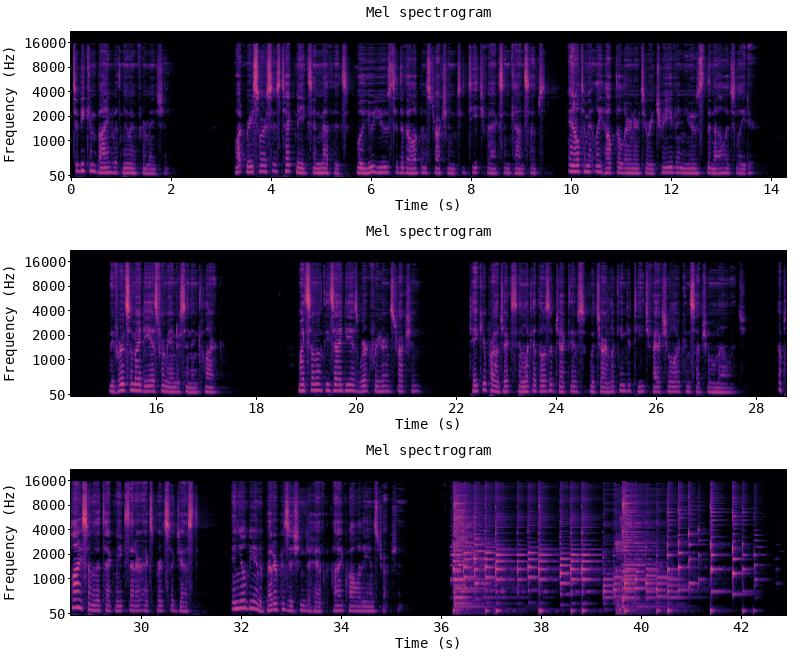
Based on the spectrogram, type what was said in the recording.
to be combined with new information. What resources, techniques, and methods will you use to develop instruction to teach facts and concepts and ultimately help the learner to retrieve and use the knowledge later? We've heard some ideas from Anderson and Clark. Might some of these ideas work for your instruction? Take your projects and look at those objectives which are looking to teach factual or conceptual knowledge. Apply some of the techniques that our experts suggest, and you'll be in a better position to have high-quality instruction.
